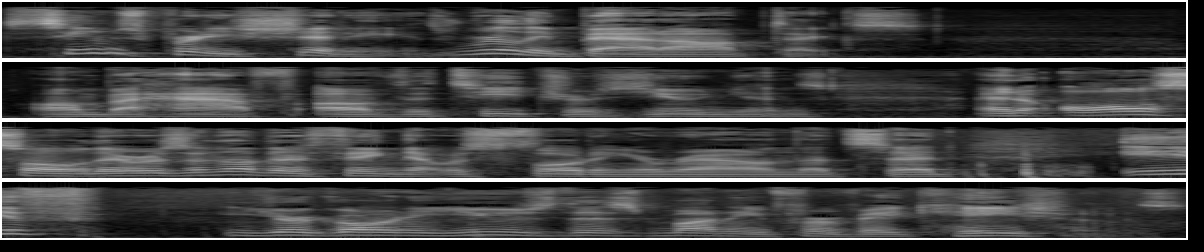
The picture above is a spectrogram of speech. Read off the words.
seems pretty shitty. It's really bad optics on behalf of the teachers' unions. And also, there was another thing that was floating around that said if you're going to use this money for vacations,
